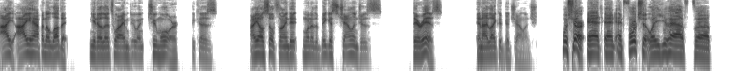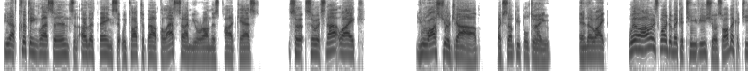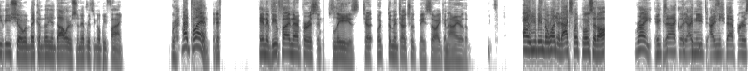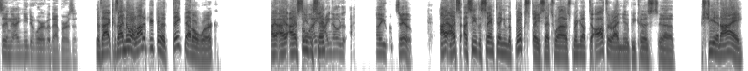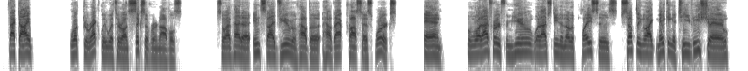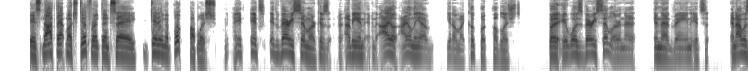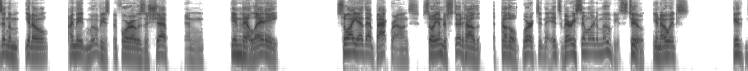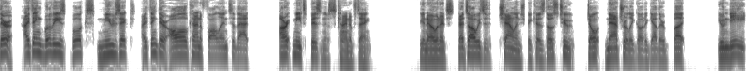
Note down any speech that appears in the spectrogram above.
I I happen to love it. You know, that's why I'm doing two more because I also find it one of the biggest challenges there is. And I like a good challenge. Well, sure, and and and fortunately, you have uh, you have cooking lessons and other things that we talked about the last time you were on this podcast. So so it's not like you lost your job like some people do, Right. And they're like, "Well, I always wanted to make a TV show, so I'll make a TV show and make a million dollars, and everything will be fine." Right. Bad plan. And if you find that person, please t- put them in touch with me so I can hire them. Oh, you mean the one that actually pulls it off? Right, exactly. I need I need that person. I need to work with that person. Because I because I know a lot of people that think that'll work. I I, I see Oh, the I, same. I know I too. I, I I see the same thing in the book space. That's why I was bringing up the author I knew because uh, she and I, in fact, I worked directly with her on six of her novels, so I've had an inside view of how the how that process works. And from what I've heard from you, what I've seen in other places, something like making a TV show is not that much different than, say, getting a book published. It, it's it's very similar because I mean, and I I only have you know my cookbook published, but it was very similar in that in that vein. It's and I was in the you know I made movies before I was a chef and in L.A. So I had that background, so I understood how the, how it worked, and it's very similar to movies too. You know, it's it there. I think movies, books, music, I think they're all kind of fall into that art meets business kind of thing. You know, and it's that's always a challenge because those two don't naturally go together, but you need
